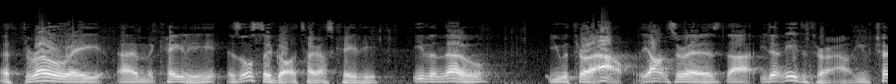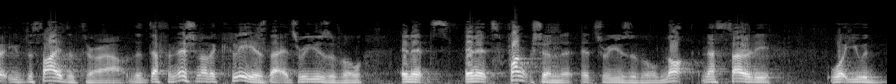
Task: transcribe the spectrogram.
a throwaway um, keli has also got a teras keli, even though you would throw it out. The answer is that you don't need to throw it out. You've cho- you've decided to throw it out. The definition of a kli is that it's reusable. In its in its function, it's reusable. Not necessarily what you would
